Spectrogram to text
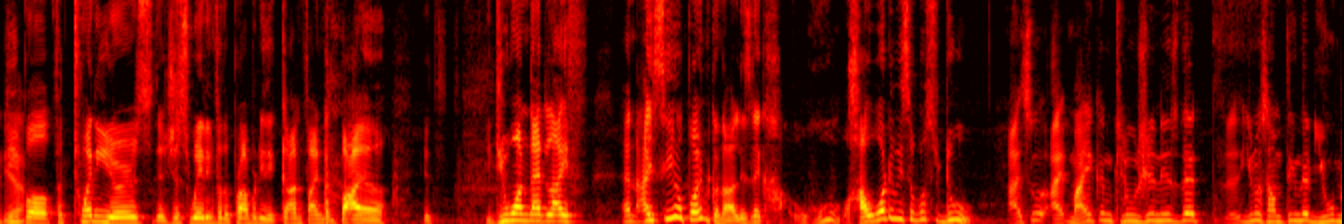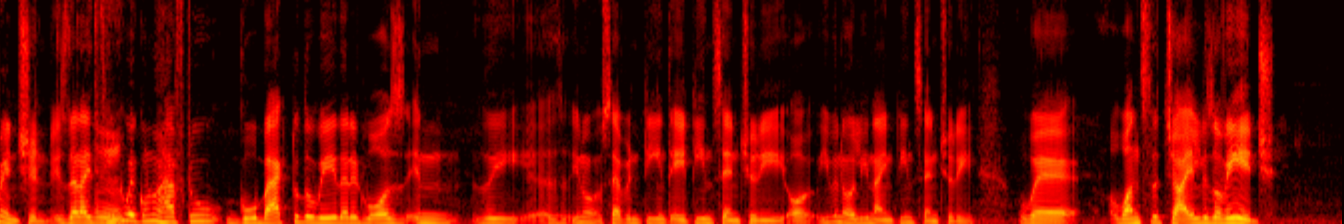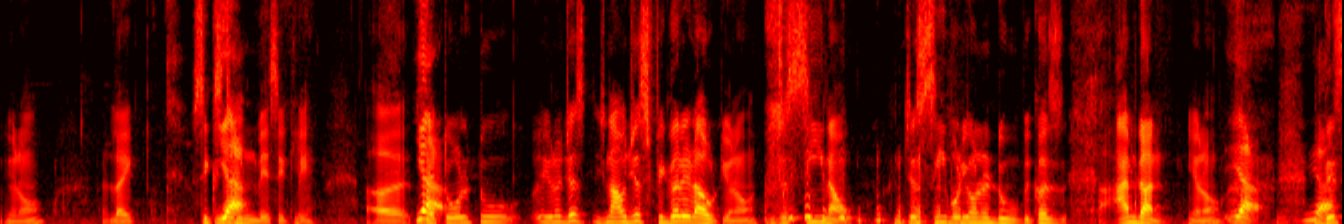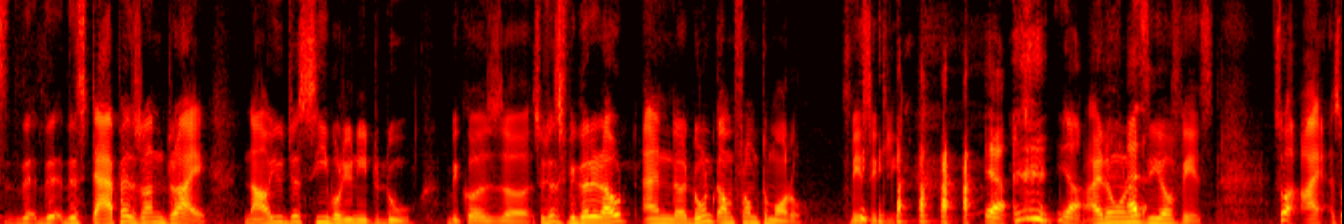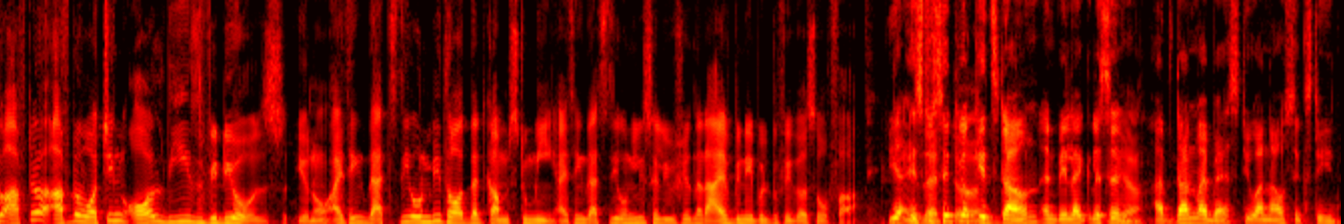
Yeah. People for 20 years, they're just waiting for the property. They can't find a buyer. It's, do you want that life? And I see your point, Kunaal. It's like, how, who, how what are we supposed to do? I, so I, my conclusion is that uh, you know something that you mentioned is that I think we're going to have to go back to the way that it was in the uh, you know 17th 18th century or even early 19th century where once the child is of age you know like 16 Yeah. basically uh, Yeah. they're told to you know just now just figure it out you know just see now just see what you want to do because i'm done you know Yeah. Yeah. this th- th- this tap has run dry now you just see what you need to do because uh, so just figure it out and uh, don't come from tomorrow basically yeah. Yeah. i don't want to see your face so i so after after watching all these videos you know i think that's the only thought that comes to me i think that's the only solution that i've been able to figure so far Yeah, is is to that, sit your uh, kids down and be like, listen, Yeah. I've done my best. You are now 16.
